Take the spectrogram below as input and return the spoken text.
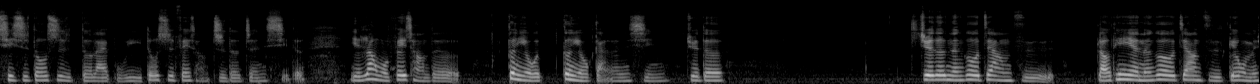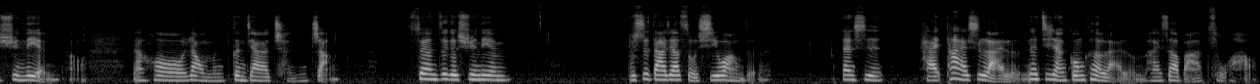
其实都是得来不易，都是非常值得珍惜的，也让我非常的更有更有感恩心，觉得觉得能够这样子，老天爷能够这样子给我们训练好，然后让我们更加的成长。虽然这个训练不是大家所希望的，但是还他还是来了。那既然功课来了，我们还是要把它做好。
